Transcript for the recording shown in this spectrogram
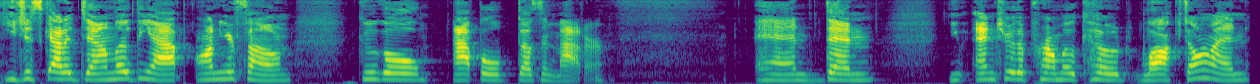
You just got to download the app on your phone. Google, Apple, doesn't matter. And then you enter the promo code locked on,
